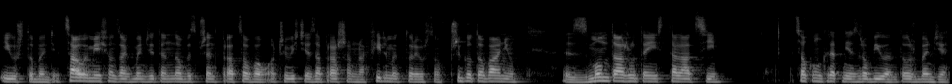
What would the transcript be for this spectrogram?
i już to będzie cały miesiąc, jak będzie ten nowy sprzęt pracował. Oczywiście zapraszam na filmy, które już są w przygotowaniu z montażu tej instalacji. Co konkretnie zrobiłem, to już będzie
